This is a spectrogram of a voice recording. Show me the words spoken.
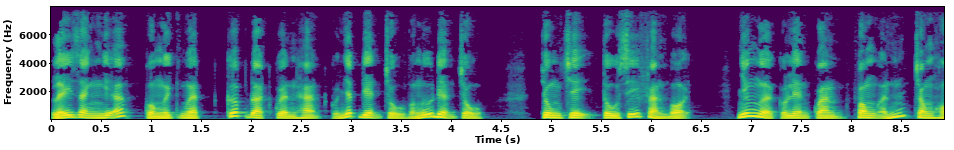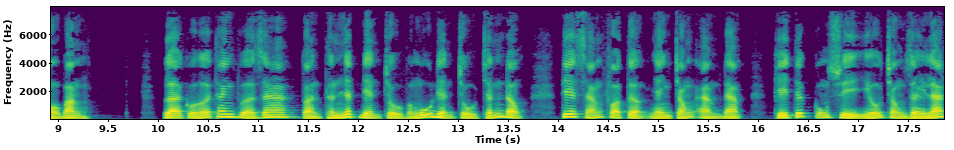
Lấy danh nghĩa của nghịch nguyệt, cướp đoạt quyền hạn của nhất điện chủ và ngữ điện chủ, trùng trị tu sĩ phản bội, những người có liên quan phong ấn trong hồ băng. Lời của hứa thanh vừa ra, toàn thân nhất điện chủ và ngũ điện chủ chấn động, tia sáng pho tượng nhanh chóng ảm đạm, khí tức cũng suy yếu trong giây lát,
